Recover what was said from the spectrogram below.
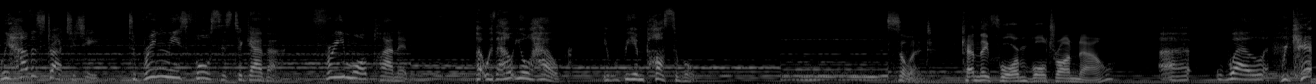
We have a strategy to bring these forces together, free more planet. But without your help, it will be impossible. Excellent. Can they form Voltron now? Uh, well, We can't.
